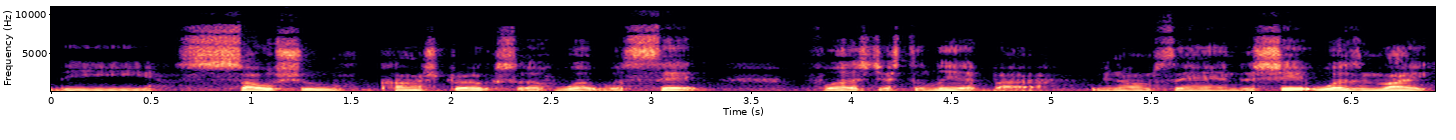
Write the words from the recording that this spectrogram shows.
the social constructs of what was set for us just to live by. You know what I'm saying? The shit wasn't like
